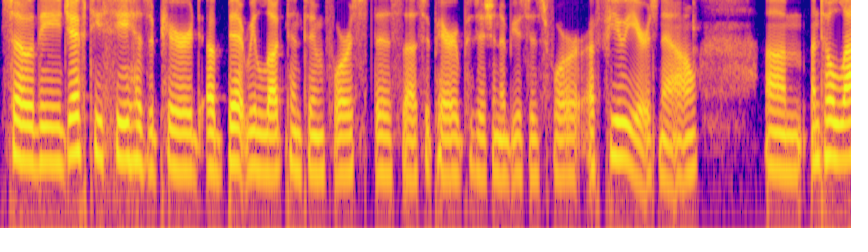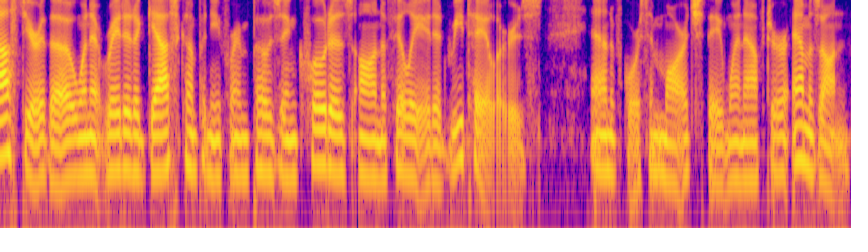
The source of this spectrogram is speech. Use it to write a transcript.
So the JFTC has appeared a bit reluctant to enforce this uh, superior position abuses for a few years now. Um, until last year, though, when it raided a gas company for imposing quotas on affiliated retailers. And of course, in March, they went after Amazon.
